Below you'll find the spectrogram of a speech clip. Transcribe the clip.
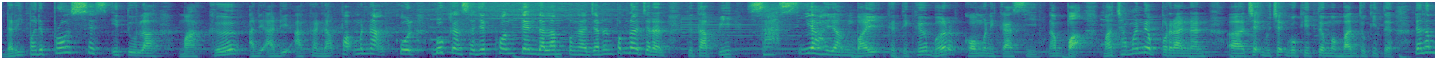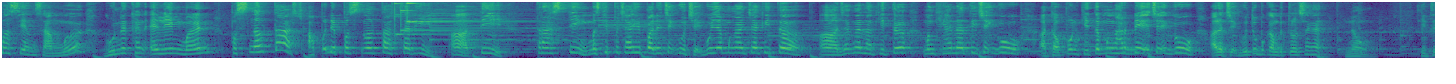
Daripada proses itulah maka adik-adik akan dapat menakul bukan saja konten dalam pengajaran pembelajaran tetapi sasiah yang baik ketika berkomunikasi. Nampak macam mana peranan uh, cikgu-cikgu kita membantu kita. Dalam masa yang sama gunakan elemen personal touch. Apa dia personal touch tadi? Ah T trusting mesti percaya pada cikgu cikgu yang mengajar kita ha, janganlah kita mengkhianati cikgu ataupun kita menghardik cikgu ada cikgu tu bukan betul sangat no kita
